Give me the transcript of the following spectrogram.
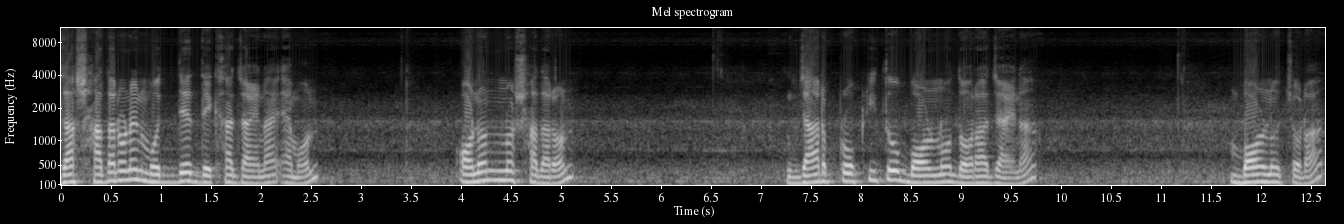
যা সাধারণের মধ্যে দেখা যায় না এমন। অনন্য সাধারণ, যার প্রকৃত বর্ণ ধরা যায় না। বর্ণচোরা,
